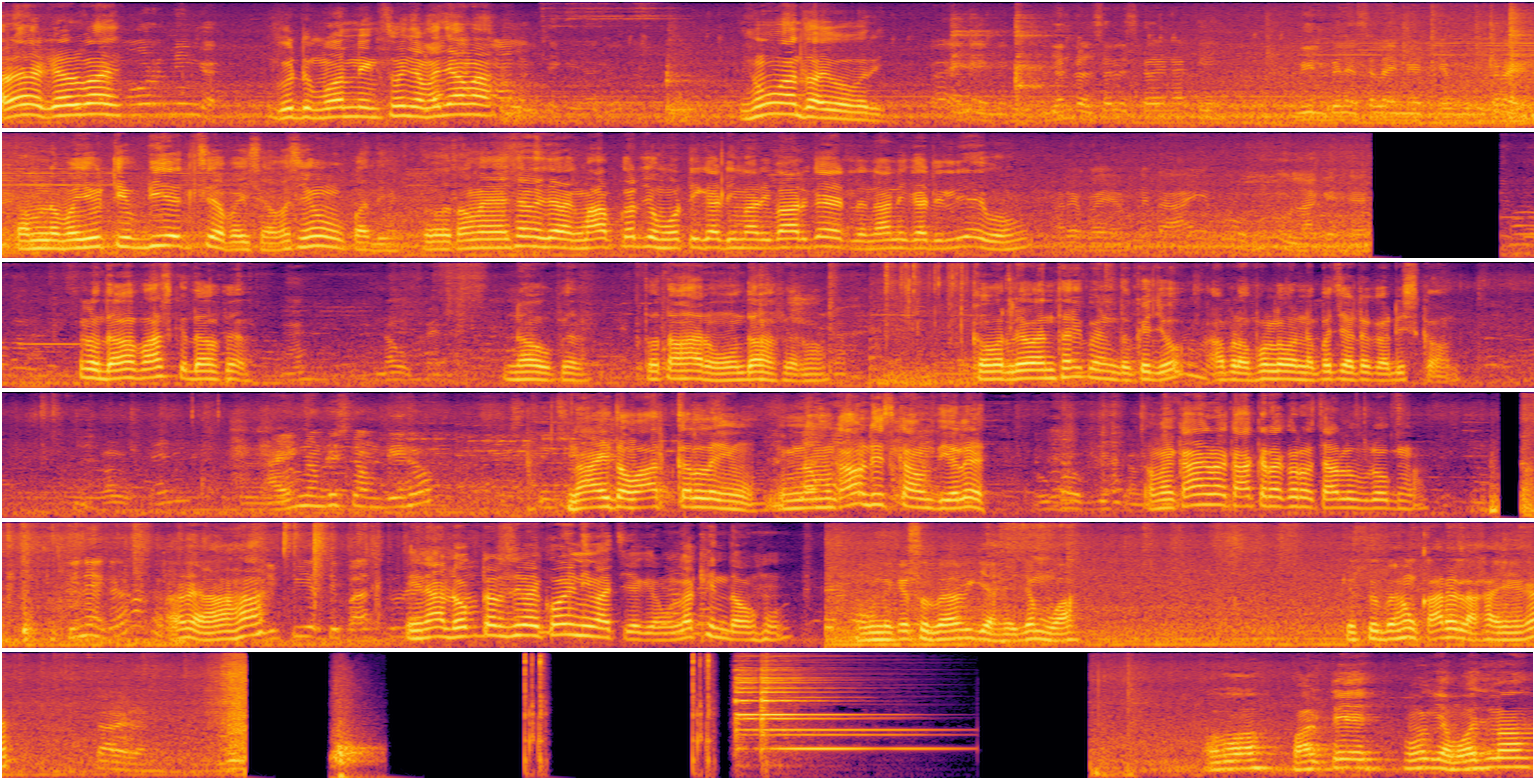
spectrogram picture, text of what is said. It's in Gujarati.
અરે કેવરભાઈ ગુડ મોર્નિંગ શું છે મજામાં? શું વાંધો આવ્યો વરી? જનરલ સર્વિસ કરાવી નાખી. વ્હીલ બેલેન્સ અલાઇનમેન્ટ એવું બધું કરાવી તમને યુટ્યુબ દીએ જ છે પૈસા પછી શું ઉપાધી? તો તમે છે ને જરાક માફ કરજો મોટી ગાડી મારી બહાર ગઈ એટલે નાની ગાડી લઈ આવ્યો હું. અરે ભાઈ અમને તો આ બહુ ઘણું લાગે છે. પેલો દહ પાસ કે દહ? ફેર? નવ ફેર. તો તમારું હું દહ ફેર હું. કવર લેવાનું થાય કોઈ ને તો કેજો આપણા ફોલોવરને પચાસ ટકા ડિસ્કાઉન્ટ આ એમનું ડિસ્કાઉન્ટ દે હો. ના એ તો વાત કરી લઈ હું. એમને હું કાં ડિસ્કાઉન્ટ દે લે. ઊભો ડિસ્કાઉન્ટ તમે કાંઈ કાકરા કરો ચાલુ બ્લોગમાં કિને કે અરે હા હા જીપીએસસી પાસ એના ડોક્ટર સિવાય કોઈ નહીં વાંચીએ કે હું લખીને દઉં હું. હું ને કેશુરભાઈ આવી ગયા છે જમવા. કેશુરભાઈ હું કારેલા ખાય છે કા કરેલા. ઓહો પાર્ટી હું ગયા મોજમાં?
